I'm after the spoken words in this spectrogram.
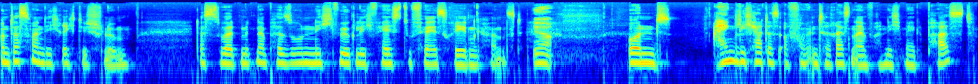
Und das fand ich richtig schlimm. Dass du halt mit einer Person nicht wirklich face-to-face reden kannst. Ja. Und eigentlich hat das auch vom Interessen einfach nicht mehr gepasst.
